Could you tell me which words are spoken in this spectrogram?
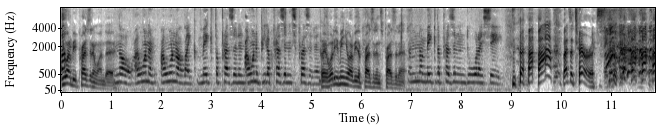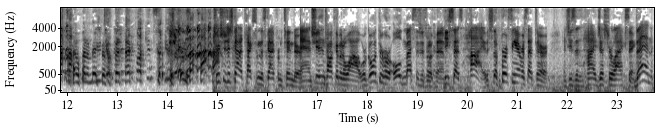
You want to be president one day? No, I wanna, I wanna like make the president. I wanna be the president's president. Wait, what do you mean you want to be the president's president? I'm gonna make the president do what I say. That's a terrorist. I want to make the. Trisha just got a text from this guy from Tinder, and she hasn't talked to him in a while. We're going through her old messages with him. He says, Hi. This is the first thing I ever said to her. And she says, Hi, just relaxing. Then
